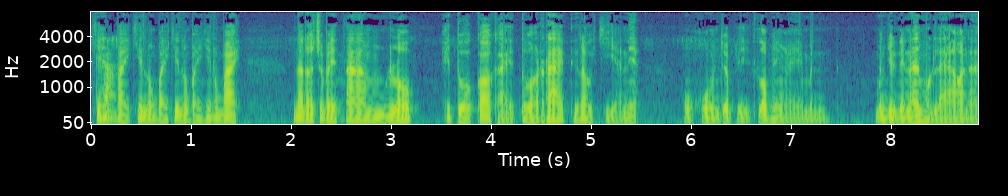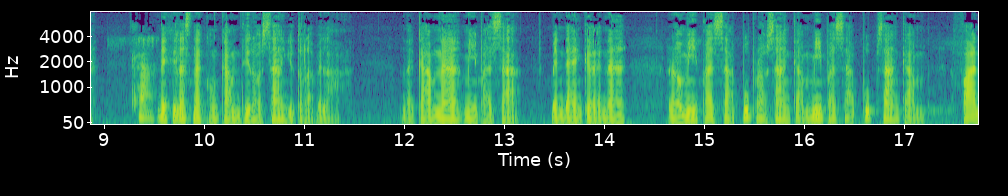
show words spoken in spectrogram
เขียนไปเขียนลงไปเขียนลงไปเขียนลงไป แล้วเราจะไปตามลบไอตัวกอไก่ตัวแรกที่เราเขียนเนี่ย โอ้โหมันจะไปลบยังไงมัน มันอยู่ในนั้นหมดแล้วอะนะค่ะนี่คือลักษณะของกรรมที่เราสร้างอยู่ตลอดเวลานะกรรมนะ มีภาษาเป็นแดนเกิดนะ เรามีภาษาปุ๊บเราสร้างกรรม มีภาษาปุ๊บสร้างกรรม ฝัน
